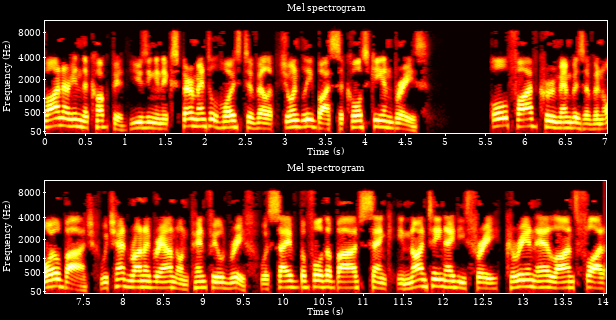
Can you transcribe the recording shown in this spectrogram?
Viner in the cockpit, using an experimental hoist developed jointly by Sikorsky and Breeze. All five crew members of an oil barge, which had run aground on Penfield Reef, were saved before the barge sank. In 1983, Korean Airlines Flight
